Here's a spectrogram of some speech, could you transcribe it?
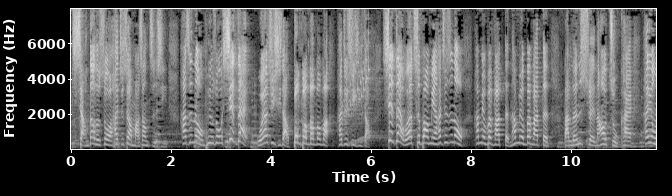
想到的时候，他就是要马上执行。他是那种，譬如说现在我要去洗澡，嘣嘣嘣嘣嘣，他就去洗澡。现在我要吃泡面，他就是那种他没有办法等，他没有办法等，把冷水然后煮开，他用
